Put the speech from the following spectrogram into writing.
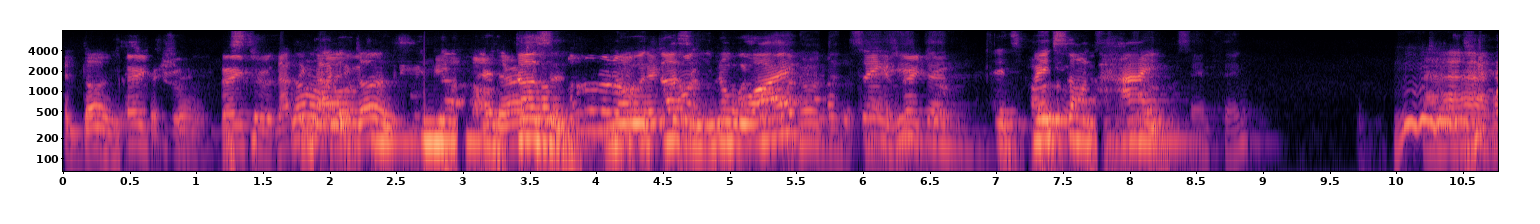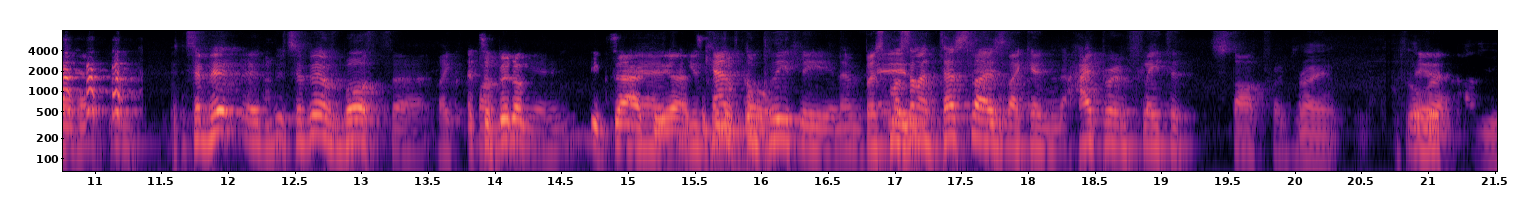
It does. Very true. Sure. Very true. That's no, exactly it does. No, it doesn't. No, no, no, no, no it doesn't. You know why? No, the saying is very true. It's based on hype. Same thing. it's a bit it's a bit of both uh, like it's a bit of and, exactly yeah, you can't completely you know, but it, Tesla is like an hyperinflated stock for example right it's yeah.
